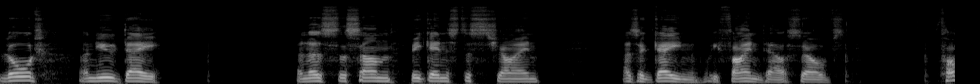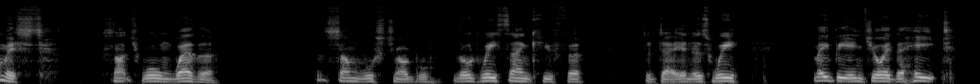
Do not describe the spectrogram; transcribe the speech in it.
Lord, a new day, and as the sun begins to shine, as again we find ourselves promised such warm weather that some will struggle. Lord, we thank you for the day, and as we maybe enjoy the heat,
